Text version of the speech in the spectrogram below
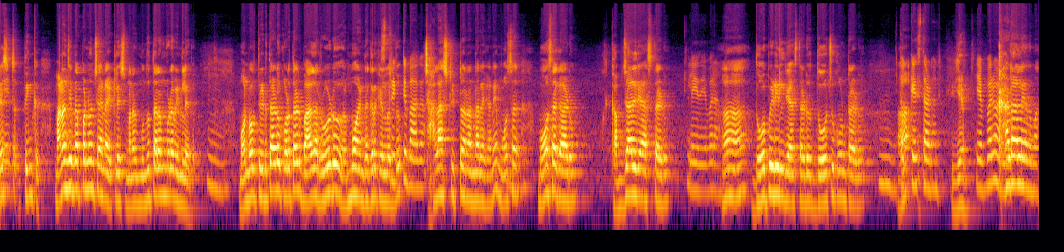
జస్ట్ థింక్ మనం చిన్నప్పటి నుంచి ఆయన అట్లీస్ట్ మన ముందు తరం కూడా వినలేదు. మోహన్ బాబు తిడతాడు కొడతాడు బాగా రూడు అమ్మో ఆయన దగ్గరికి వెళ్ళొద్దు. చాలా స్ట్రిక్ట్ అని అన్నారే కానీ మోస మోసగాడు కబ్జాలు చేస్తాడు లేదు ఎవరన్నా. దోపిడీలు చేస్తాడు దోచుకుంటాడు. తొక్కేస్తాడని. ఎవ్వరు లేదమ్మా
